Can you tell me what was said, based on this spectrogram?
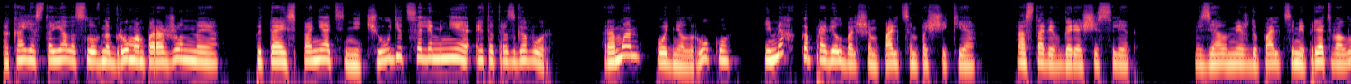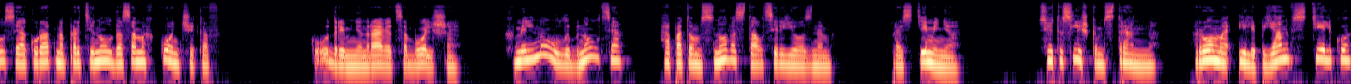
Пока я стояла, словно громом пораженная, пытаясь понять, не чудится ли мне этот разговор, Роман поднял руку и мягко провел большим пальцем по щеке, оставив горящий след. Взял между пальцами прядь волос и аккуратно протянул до самых кончиков. «Кудри мне нравятся больше». Хмельно улыбнулся, а потом снова стал серьезным. «Прости меня». Все это слишком странно. Рома или пьян в стельку,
